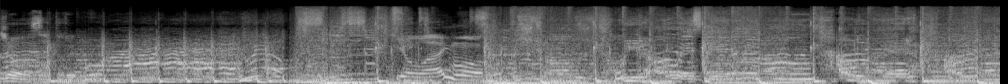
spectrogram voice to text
条悟弱いもん We always get along, alright, alright.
